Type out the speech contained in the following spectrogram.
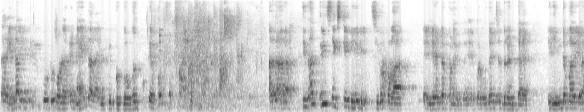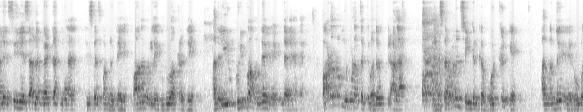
சார் எல்லா இன்டர்வியூ கூட்டு போனாரு? நயன்தாரா இன்டர்வியூ கூட்டு போகும்போது கூட்டே போனார் அதனால இதுதான் த்ரீ சிக்ஸ்டி டிகிரி சிவகுமார் ஏட்டப்படுறது பழகுது. ஒரு உதயச்சந்திரன்ட்ட இந்த மாதிரியான சீரியஸான பேட்டர்ல டிஸ்கஸ் பண்றது மாணவர்களை உருவாக்குறது. அதுலயும் குறிப்பா வந்து இந்த பாடநூல் நிறுவனத்துக்கு வந்ததுனால சரவணன் செய்திருக்க ஒர்க்கு அது வந்து ரொம்ப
